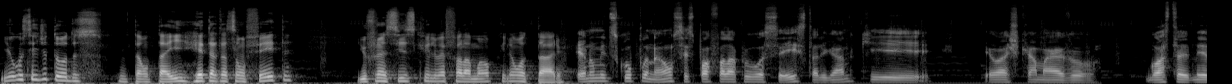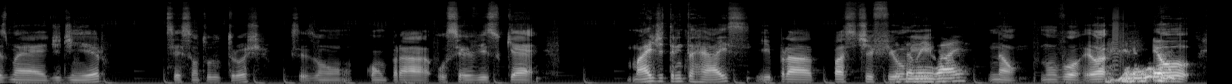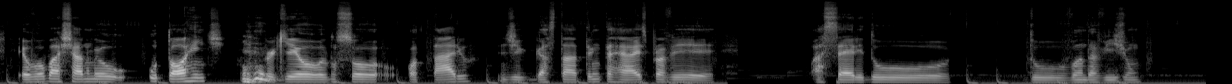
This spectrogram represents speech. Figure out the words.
E eu gostei de todas. Então tá aí, retratação feita. E o Francisco ele vai falar mal porque ele é um otário. Eu não me desculpo não, vocês podem falar por vocês, tá ligado? Que eu acho que a Marvel gosta mesmo é de dinheiro. Vocês são tudo trouxa. Vocês vão comprar o serviço que é mais de 30 reais e pra, pra assistir filme. Você também vai? Não, não vou. Eu, eu, eu vou baixar no meu o Torrent, porque eu não sou otário de gastar 30 reais pra ver a série do. do WandaVision,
